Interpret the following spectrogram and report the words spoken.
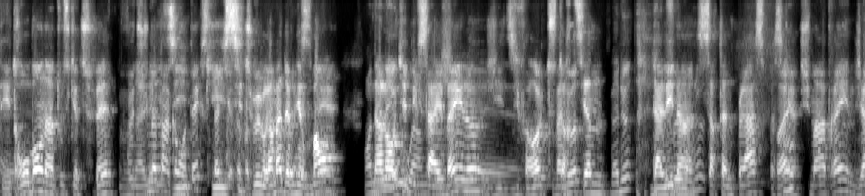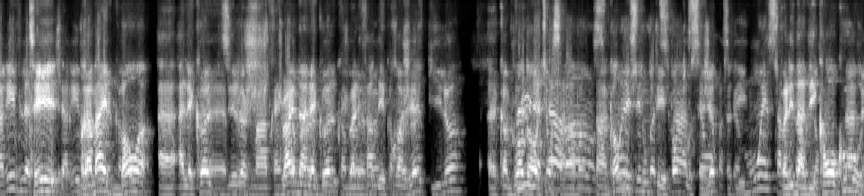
tu es trop bon dans tout ce que tu fais. Veux-tu mettre en contexte? Puis si tu veux vraiment devenir bon dans le hockey et que ça aille bien, j'ai dit il faudra que tu te retiennes d'aller dans certaines places parce que je m'entraîne. J'arrive là. Sais, vraiment être bon à, l'école, euh, dire je drive dans l'école, puis je vais aller faire des projets, puis là, euh, comme joueur de hockey, on s'en rend compte, mais si tu ouvres tes portes au cégep, tu peux aller dans des concours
